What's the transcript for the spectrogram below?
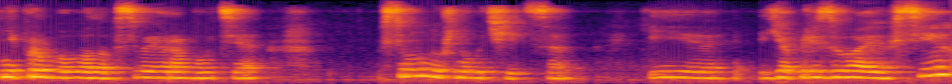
не пробовала в своей работе. Всему нужно учиться. И я призываю всех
